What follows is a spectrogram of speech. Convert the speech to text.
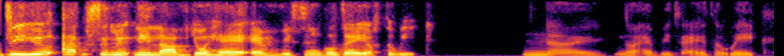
do you absolutely love your hair every single day of the week? No not every day of the week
